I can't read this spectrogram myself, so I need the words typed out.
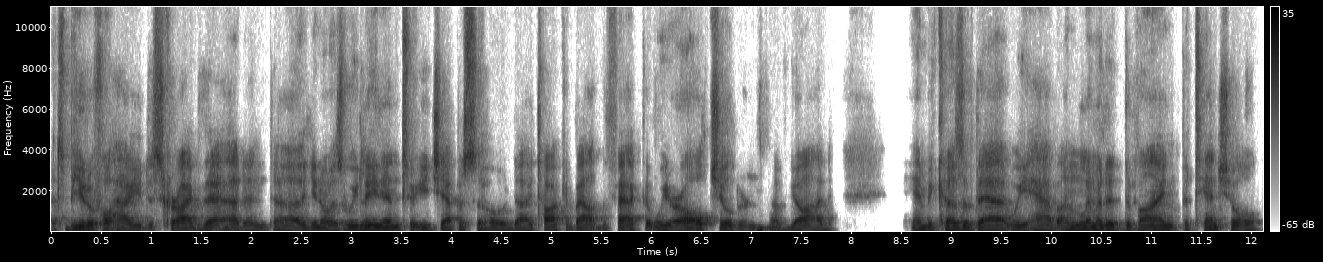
It's beautiful how you describe that. And, uh, you know, as we lead into each episode, I talk about the fact that we are all children of God. And because of that, we have unlimited divine potential.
